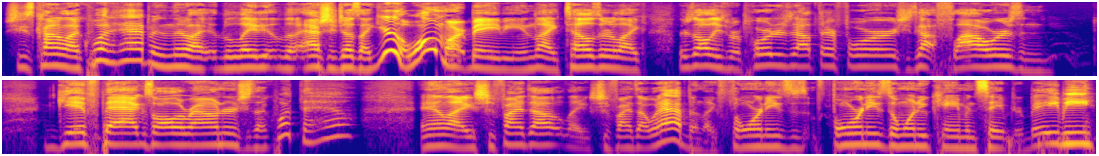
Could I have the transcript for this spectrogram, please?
She's kind of like, "What happened?" And they're like, the lady the Ashley Judd's like, "You're the Walmart baby," and like tells her like, "There's all these reporters out there for her." She's got flowers and gift bags all around her, and she's like, "What the hell?" And like she finds out like she finds out what happened. Like Thorny's Thorny's the one who came and saved her baby.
